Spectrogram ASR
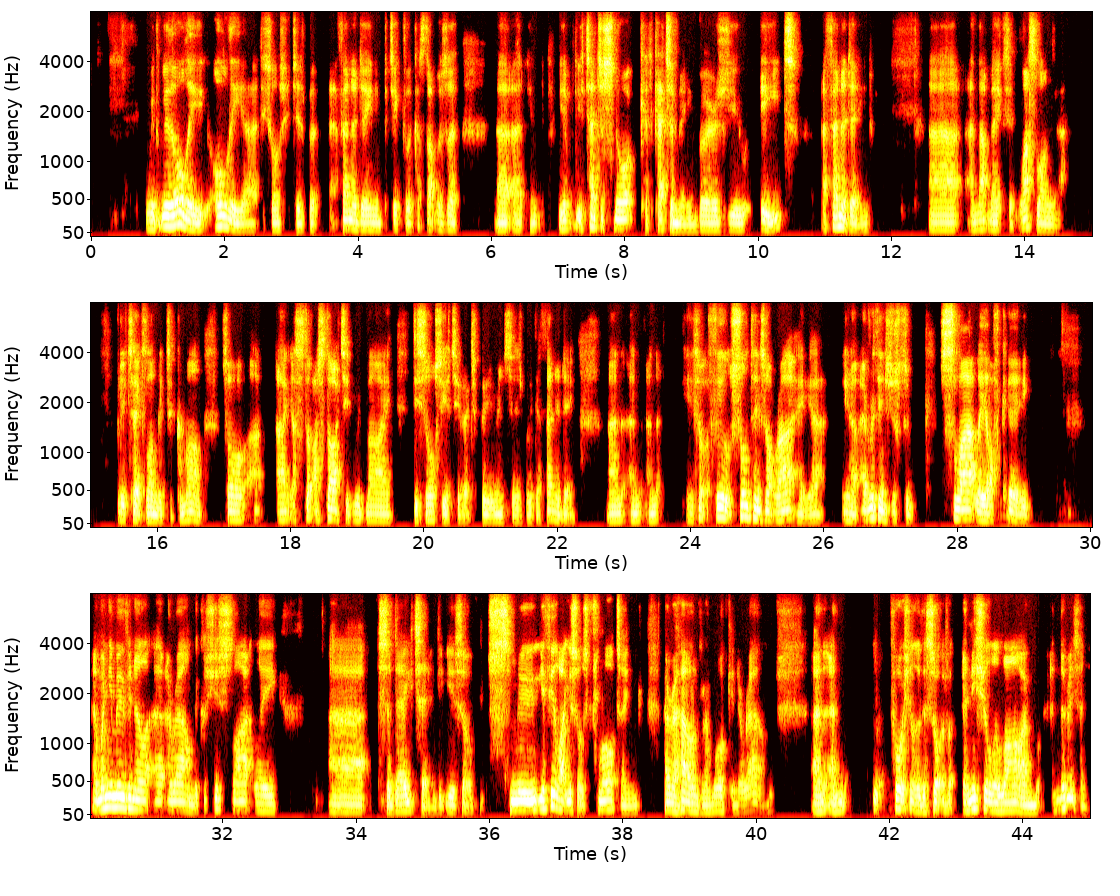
With, with all the all the uh, dissociatives, but ephenidine in particular, because that was a, a, a you, you tend to snort ketamine, whereas you eat ephenidine, uh, and that makes it last longer but it takes longer to come on. So I, I, st- I started with my dissociative experiences with ephenidine, and, and, and you sort of feel something's not right here. You know, everything's just slightly off key. And when you're moving around, because you're slightly uh, sedated, you sort of smooth, you feel like you're sort of floating around and walking around. And, and fortunately, the sort of initial alarm, and there is an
